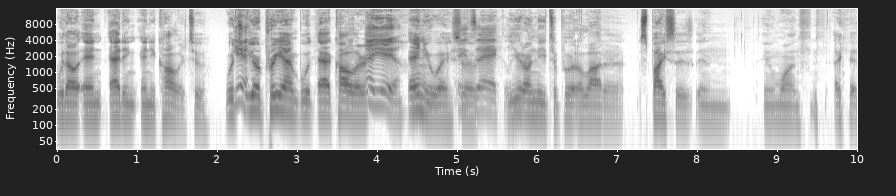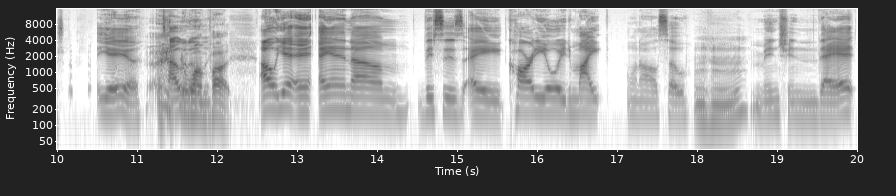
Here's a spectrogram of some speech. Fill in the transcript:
without an- adding any color too which Yeah. your preamp would add color yeah, yeah. anyway so exactly. you don't need to put a lot of spices in in one i guess yeah, totally. in one pot Oh yeah, and, and um, this is a cardioid mic. I want to also mm-hmm mention that.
